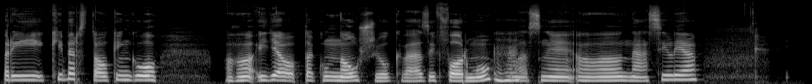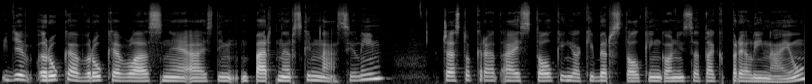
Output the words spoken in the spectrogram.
pri kyberstalkingu uh, ide o takú novšiu kvázi formu mm-hmm. vlastne uh, násilia. Ide ruka v ruke vlastne aj s tým partnerským násilím častokrát aj stalking a kyberstalking, oni sa tak prelínajú,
